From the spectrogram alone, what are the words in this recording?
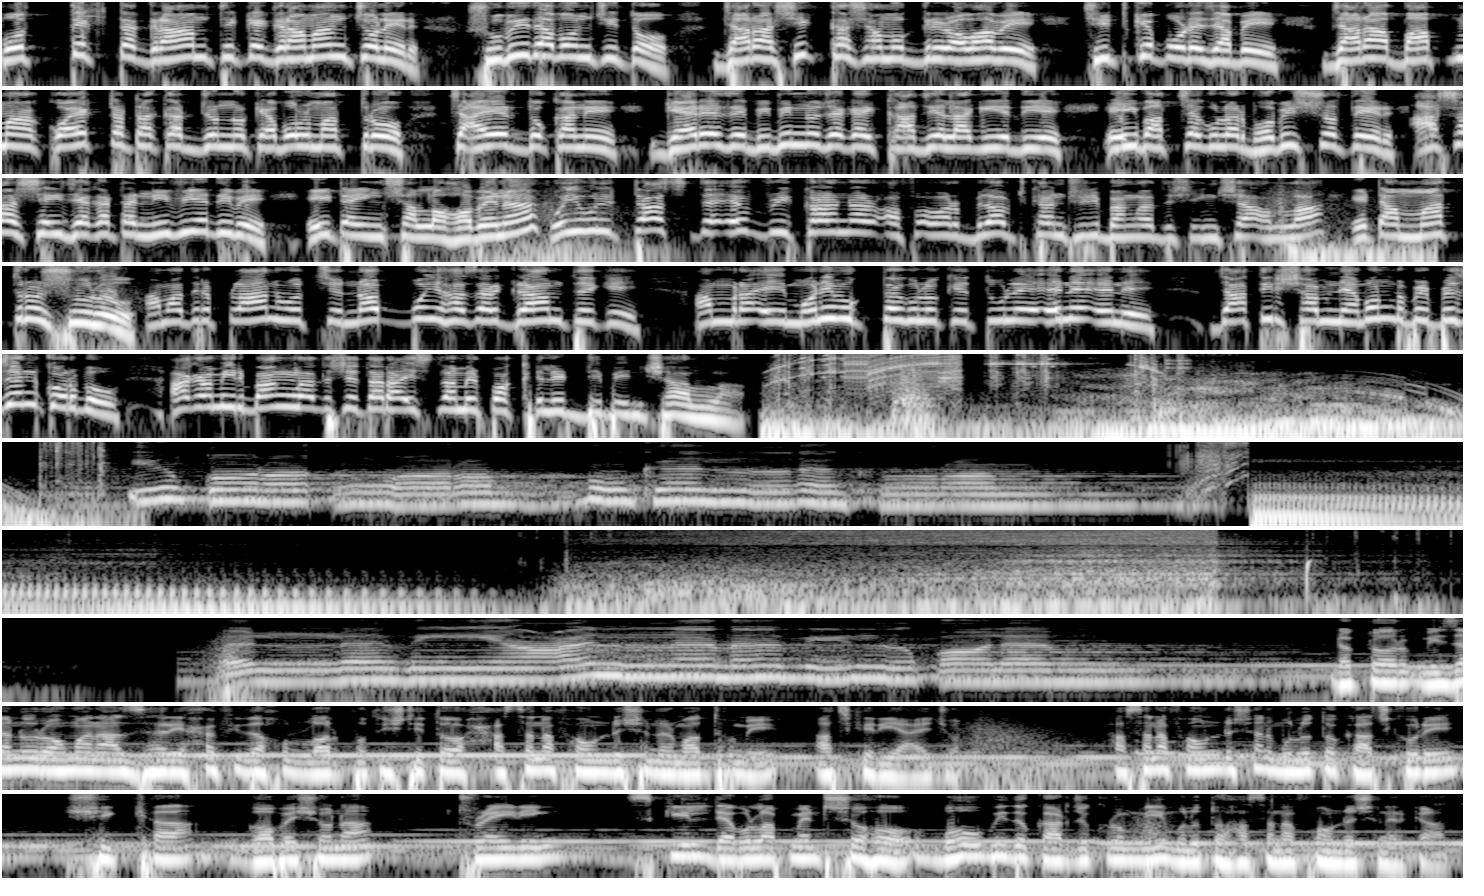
প্রত্যেকটা গ্রাম থেকে গ্রামাঞ্চলের সুবিধাবঞ্চিত যারা শিক্ষা সামগ্রীর অভাবে ছিটকে পড়ে যাবে যারা বাপমা কয়েকটা টাকার জন্য কেবলমাত্র চায়ের দোকানে গ্যারেজে বিভিন্ন জায়গায় কাজে লাগিয়ে দিয়ে এই বাচ্চাগুলোর ভবিষ্যতের আশা সেই জায়গাটা নিভিয়ে দিবে এইটা ইনশাল্লাহ হবে না। We will touch the every corner of our beloved country Bangladesh ইনশাআল্লাহ এটা মাত্র শুরু। আমাদের প্ল্যান হচ্ছে নব্বই হাজার গ্রাম থেকে আমরা এই মণিমুক্তাগুলোকে তুলে এনে এনে জাতির সামনে এমনভাবে প্রেজেন্ট করব আগামীর বাংলাদেশে তারা ইসলামের পক্ষে লিড দিবে ইনশাআল্লাহ اقرأ وربك الأكرم الذي علم بالقلم ডক্টর মিজানুর রহমান আজহারি হাফিজাহুল্লাহর প্রতিষ্ঠিত হাসানা ফাউন্ডেশনের মাধ্যমে আজকের এই আয়োজন। হাসানা ফাউন্ডেশন মূলত কাজ করে শিক্ষা, গবেষণা ট্রেনিং স্কিল ডেভেলপমেন্ট সহ বহুবিধ কার্যক্রম নিয়ে মূলত হাসানা ফাউন্ডেশনের কাজ।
